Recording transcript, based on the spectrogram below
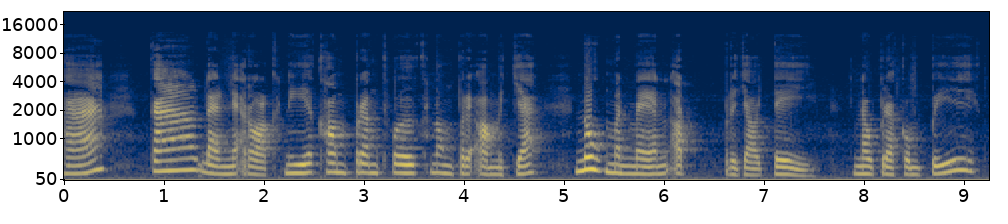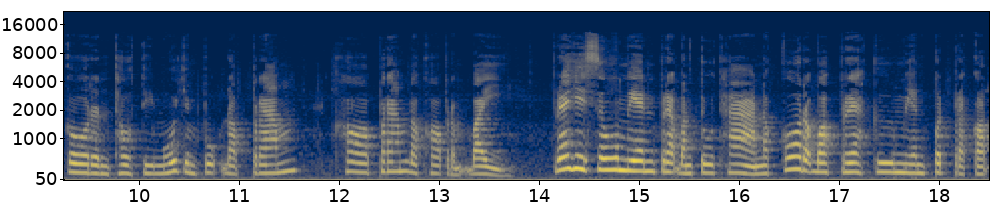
ថា កាលដែលអ្នករាល់គ្នាខំប្រឹងធ្វើក្នុងព្រះអង្គម្ចាស់នោះមិនមែនអត់ប្រយោជន៍ទេ នៅព្រះគម្ពីរកូរិនថូសទី1ចំពុក15ខ5ដល់ខ8 ព្រះយេស៊ូវមានព្រះបន្ទូលថានគររបស់ព្រះគឺមានពិតប្រាកដ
